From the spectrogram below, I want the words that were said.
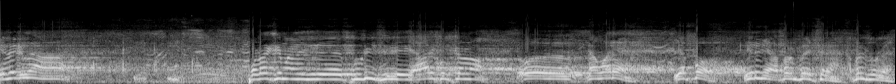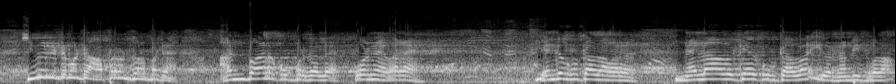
எனக்கெல்லாம் ப்ரொடக்ஷன் மேனேஜர் ப்ரொடியூசரு யார் கூப்பிட்டாலும் "ஓ, நான் வரேன். எப்போ? இருங்க அப்புறம் பேசுகிறேன் அப்படின்னு சொல்கிறேன் இவர்கிட்ட மட்டும் அப்புறம் சொல்ல மாட்டேன். அன்பால் கூப்பிட்றதில்ல. உடனே வரேன். எங்கே கூப்பிட்டாலும் நான் வரேன். நிலாவுக்கே கூப்பிட்டாலும் இவர் நம்பி போகலாம்.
